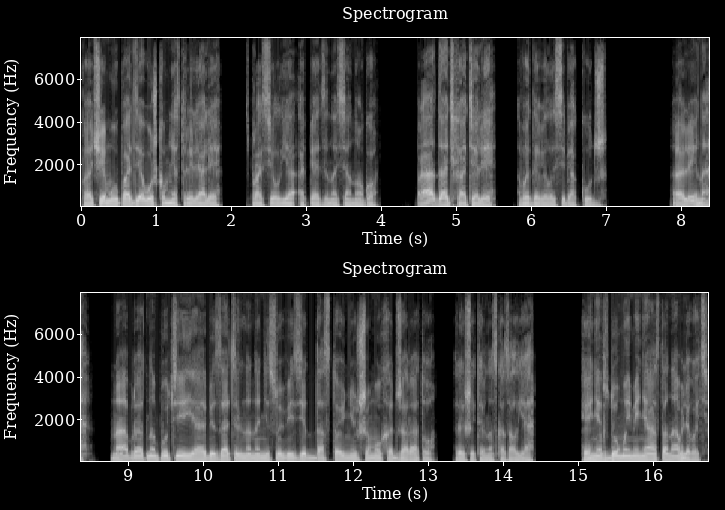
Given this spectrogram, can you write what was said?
«Почему по девушкам не стреляли?» — спросил я, опять занося ногу. «Продать хотели», выдавил из себя Кудж. Алина, на обратном пути я обязательно нанесу визит достойнейшему Хаджарату, решительно сказал я. И не вздумай меня останавливать.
